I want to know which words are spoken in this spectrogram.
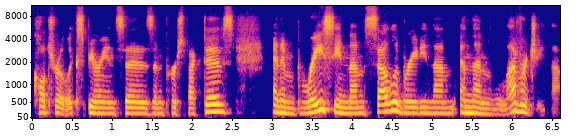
cultural experiences and perspectives and embracing them, celebrating them, and then leveraging them.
